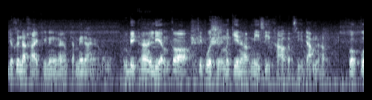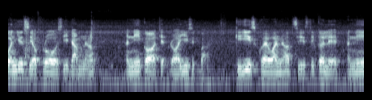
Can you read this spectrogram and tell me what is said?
เดี๋ยวขึ้นราคาอีกทีหนึ่งแล้วกันครับจำไม่ได้นะครับอันนี้รูบิกห้าเหลี่ยมก็ที่พูดถึงเมื่อกี้นะครับ มีสีขาวกับสีดำนะครับกกวนยืดเสียวโปรสีดำนะครับ อันนี้ก็ 720 บาทกียี่สแควร์วันนะครับสีสติกเกอร์เลดอันนี้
